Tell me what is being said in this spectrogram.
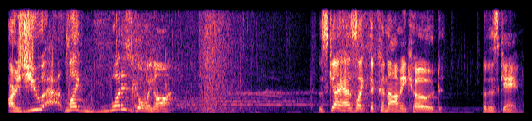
Are you, like, what is going on? This guy has, like, the Konami code for this game.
